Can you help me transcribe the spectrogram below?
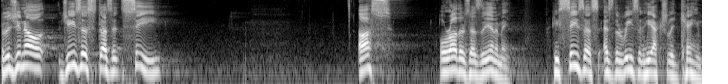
But as you know, Jesus doesn't see us or others as the enemy. He sees us as the reason he actually came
